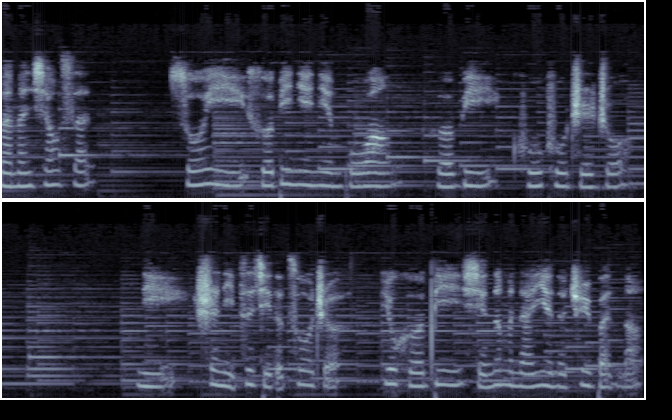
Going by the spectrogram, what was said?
慢慢消散。所以何必念念不忘？何必苦苦执着？你是你自己的作者，又何必写那么难演的剧本呢？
